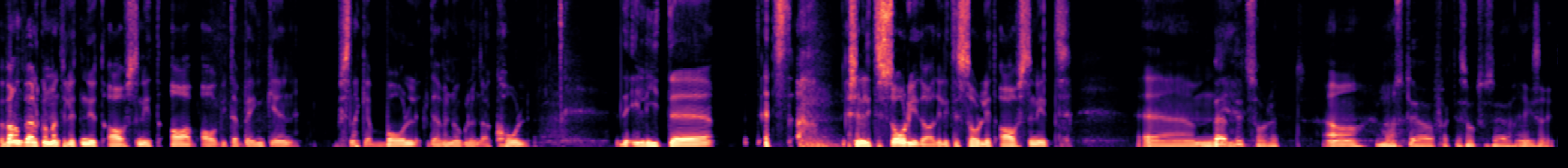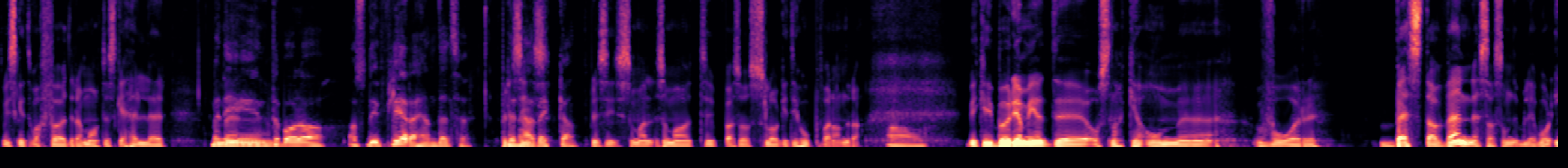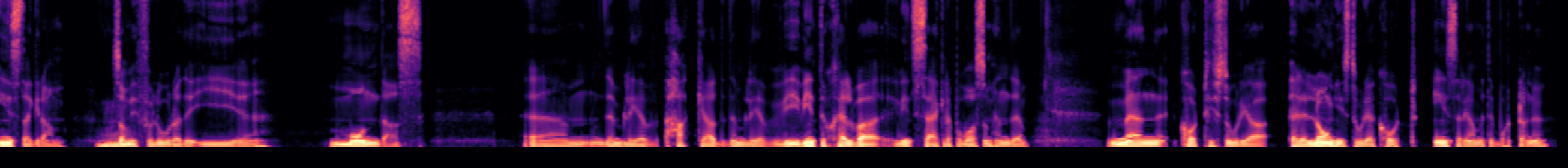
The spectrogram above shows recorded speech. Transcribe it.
Varmt välkomna till ett nytt avsnitt av Avbytarbänken. Vi snackar boll, där vi någorlunda har koll. Det är lite... Ett, jag känner lite sorg idag, det är lite sorgligt avsnitt. Um, Väldigt sorgligt, ja, måste jag faktiskt också säga. exakt. Vi ska inte vara för dramatiska heller. Men, det är Men, inte bara, alltså det är flera händelser Precis, den här veckan. precis som har, som har typ, alltså, slagit ihop varandra. Ja. Vi kan ju börja med eh, att snacka om eh, vår bästa vän nästan som det blev, vår Instagram. Mm. som vi förlorade i eh, måndags. Ehm, den blev hackad, den blev, vi, vi är inte själva vi är inte säkra på vad som hände. Men kort historia, eller lång historia kort, Instagramet är borta nu.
